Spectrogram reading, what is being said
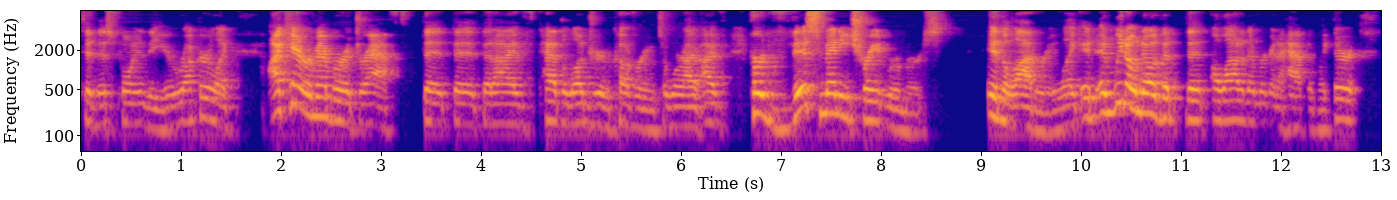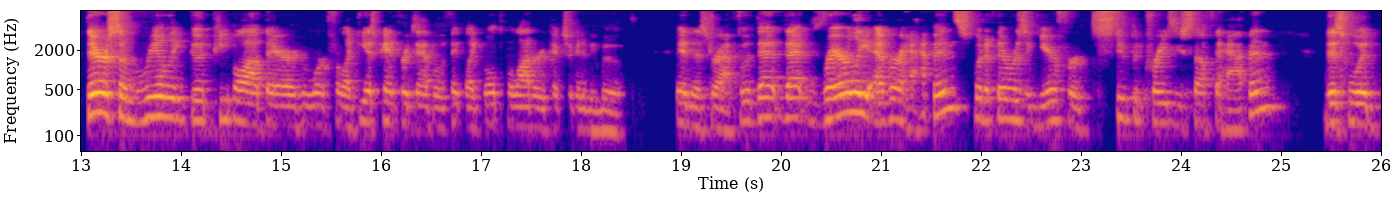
to this point in the year, Rucker. Like I can't remember a draft that that, that I've had the luxury of covering to where I, I've heard this many trade rumors in the lottery. Like, and, and we don't know that that a lot of them are going to happen. Like, there there are some really good people out there who work for like ESPN, for example, who think like multiple lottery picks are going to be moved. in this draft. That that rarely ever happens, but if there was a year for stupid, crazy stuff to happen, this would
